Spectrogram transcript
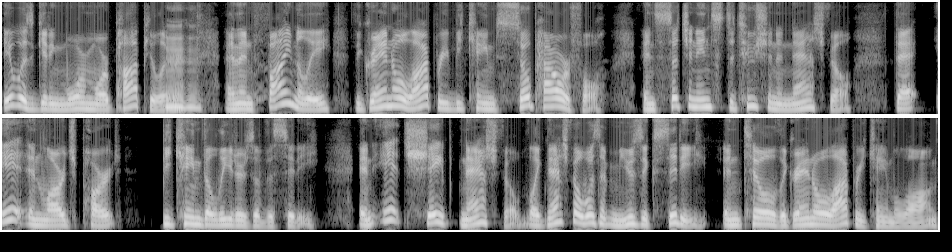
it was getting more and more popular. Mm-hmm. And then finally, the Grand Ole Opry became so powerful and such an institution in Nashville that it, in large part, became the leaders of the city. And it shaped Nashville. Like Nashville wasn't Music City until the Grand Ole Opry came along,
